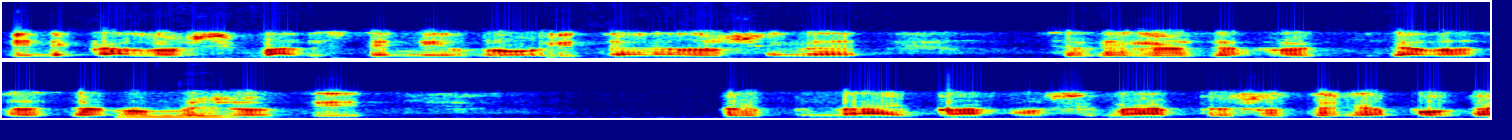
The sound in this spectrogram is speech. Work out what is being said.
είναι καλό σημάδι στην Ήβρο. Η Τέναδος είναι σε τελείως διαφορετική κατάσταση. Δεν νομίζω ότι πρέπει να υπάρχουν σήμερα περισσότεροι από 10-12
